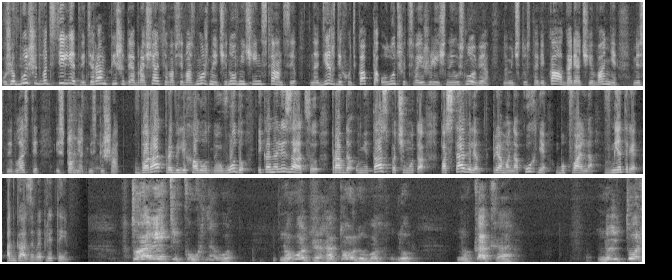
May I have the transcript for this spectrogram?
Уже больше 20 лет ветеран пишет и обращается во всевозможные чиновничьи инстанции в надежде хоть как-то улучшить свои жилищные условия. Но мечту старика о горячей ванне местные власти исполнять не спешат. В барак провели холодную воду и канализацию. Правда, унитаз почему-то поставили прямо на кухне, буквально в метре от газовой плиты. В туалете кухня, вот. Ну вот же, готовлю, вот, ну, ну как, а? Ну и тоже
